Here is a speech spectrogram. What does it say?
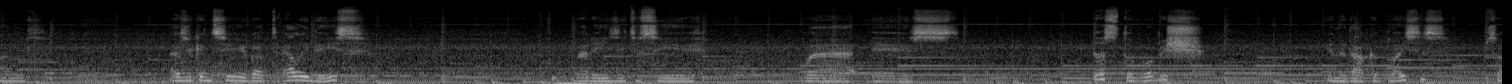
and as you can see you've got LEDs very easy to see where is dust or rubbish in the darker places. So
